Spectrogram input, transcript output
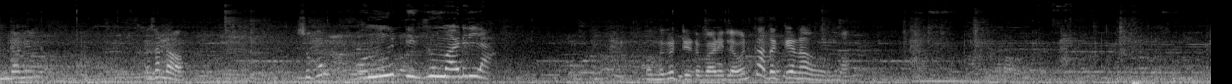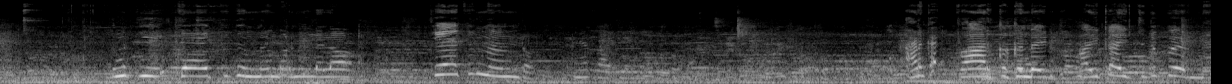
എന്താണ്? രസമുണ്ടോ? ഷുഗർ ഒന്നും കിട്ടിയിട്ടും പാടില്ല. ഒന്ന് കിട്ടിയിട്ട് പാടില്ല. അവനക്ക് അതൊക്കെയാണ് ഓർമ്മ. എനിക്ക് കേക്ക് തിന്നാൻ പറഞ്ഞില്ലല്ലോ. കേക്ക് തിന്നുണ്ടോ അവിടെ പാർക്കൊക്കെ ഉണ്ടായിരുന്നു അത് കഴിച്ചിട്ട് പോയിരുന്നു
